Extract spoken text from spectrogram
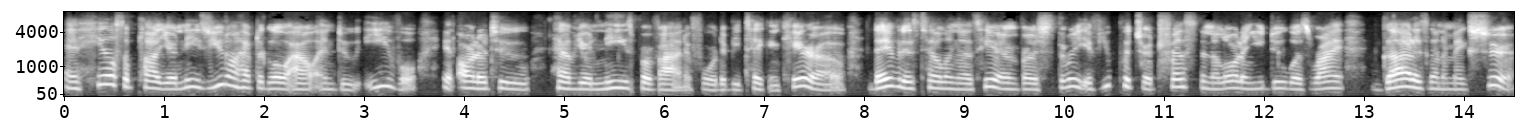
and He'll supply your needs. You don't have to go out and do evil in order to have your needs provided for, to be taken care of. David is telling us here in verse 3 if you put your trust in the Lord and you do what's right, God is going to make sure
